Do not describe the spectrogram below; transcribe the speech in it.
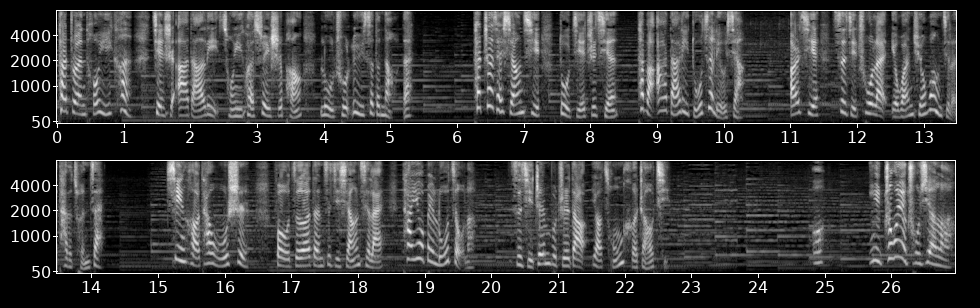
他转头一看，见是阿达利从一块碎石旁露出绿色的脑袋。他这才想起渡劫之前，他把阿达利独自留下。而且自己出来也完全忘记了他的存在，幸好他无事，否则等自己想起来他又被掳走了，自己真不知道要从何找起。你终于出现了！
